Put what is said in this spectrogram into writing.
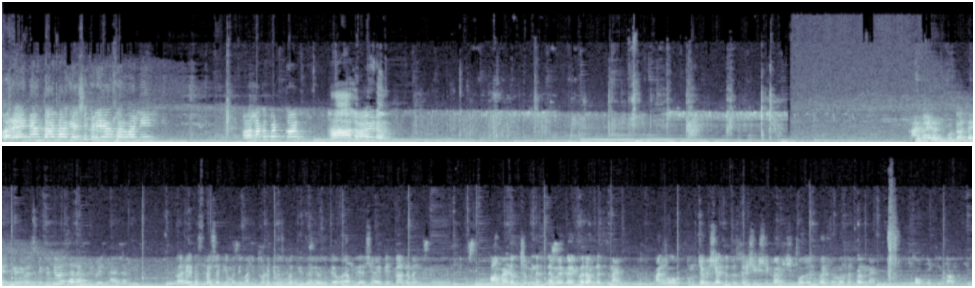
अरे ज्ञानदा लागे शिकडे या सर्वांनी. आला का पटकन? हा आला. मॅडम. काय मॅडम कुठं होता? इतके दिवस? किती दिवस झाले आपली भेट नाही झाली? अरे दुसऱ्या शाखेमध्ये माझी थोडे दिवस बदली झाली होती त्यामुळे आपल्या शाळेत येता आलं नाही. हा मॅडम तुम्ही नसल्यामुळे काही करमलंच नाही. आणि हो तुमच्या विषयाचं दुसऱ्या शिक्षकांनी शिकवलेलं काही समजलं पण नाही. ओके ठीक आहे.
